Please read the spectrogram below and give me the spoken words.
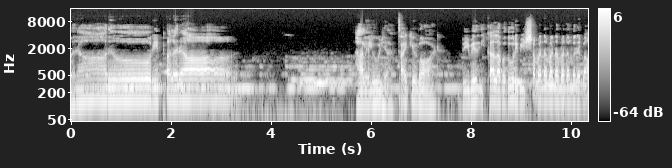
ಮರಾರೋರಿ ಫಲರಾ Hallelujah. Thank you, Lord. Bibi kalabaduri bishamana mana mana mereba.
